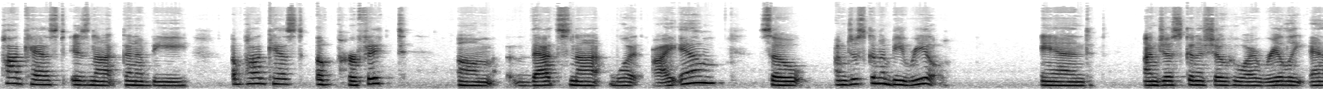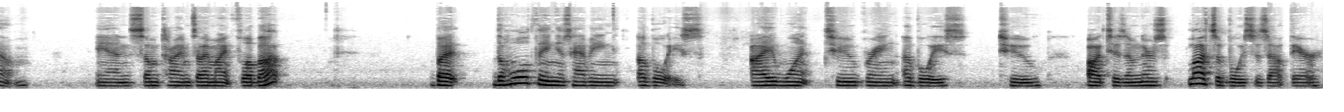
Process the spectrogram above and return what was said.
podcast is not going to be a podcast of perfect. Um, that's not what I am. So I'm just going to be real and I'm just going to show who I really am. And sometimes I might flub up but the whole thing is having a voice. I want to bring a voice to autism. There's lots of voices out there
